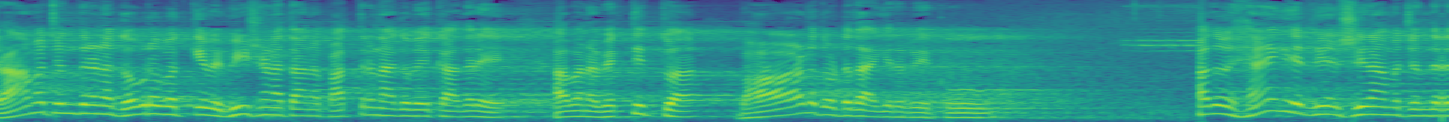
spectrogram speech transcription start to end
ರಾಮಚಂದ್ರನ ಗೌರವಕ್ಕೆ ವಿಭೀಷಣ ತಾನು ಪಾತ್ರನಾಗಬೇಕಾದರೆ ಅವನ ವ್ಯಕ್ತಿತ್ವ ಬಹಳ ದೊಡ್ಡದಾಗಿರಬೇಕು. ಅದು ಹೇಗೆ ಶ್ರೀರಾಮಚಂದ್ರ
